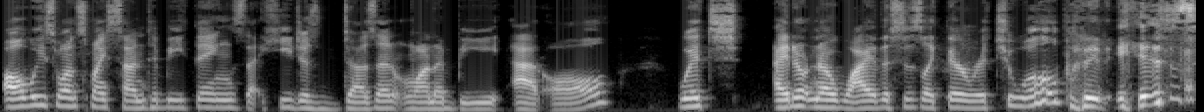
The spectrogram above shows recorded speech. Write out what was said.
always wants my son to be things that he just doesn't want to be at all, which I don't know why this is like their ritual, but it is.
